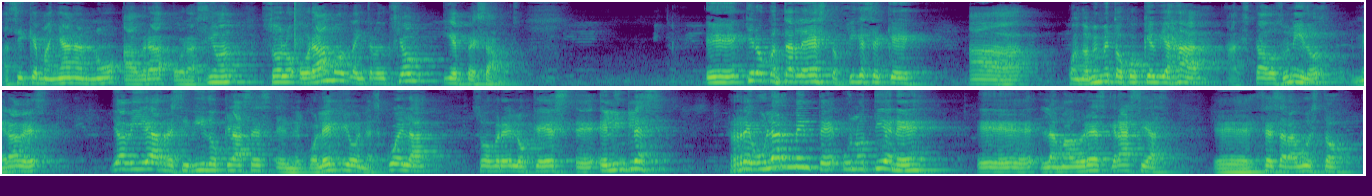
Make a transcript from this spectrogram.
así que mañana no habrá oración, solo oramos la introducción y empezamos. Eh, quiero contarle esto, fíjese que ah, cuando a mí me tocó que viajar a Estados Unidos, por primera vez, yo había recibido clases en el colegio, en la escuela, sobre lo que es eh, el inglés. Regularmente uno tiene eh, la madurez, gracias César Augusto,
